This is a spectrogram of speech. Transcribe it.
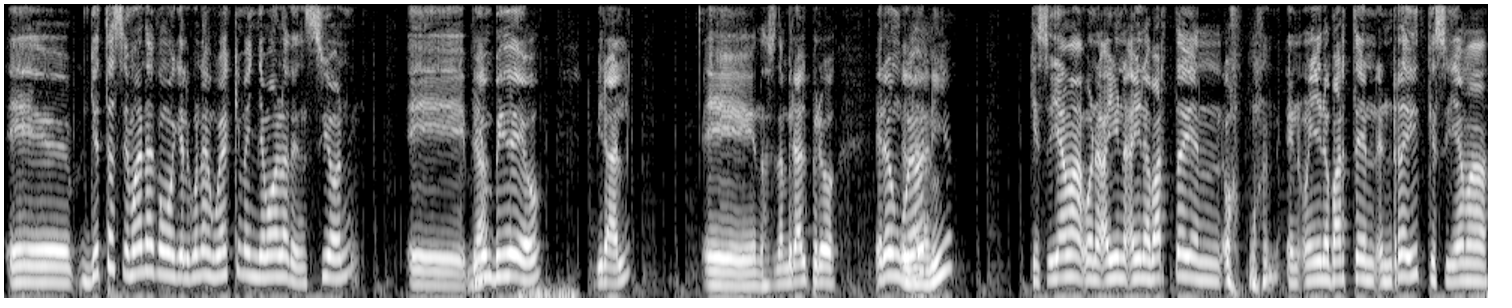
Eh, yo esta semana como que algunas weas que me han llamado la atención. eh, vi un video viral. eh, no sé tan viral, pero era un ¿El de la weón que se llama. Bueno, hay una, hay una parte en, oh, en- Hay una parte en, en Reddit que se llama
